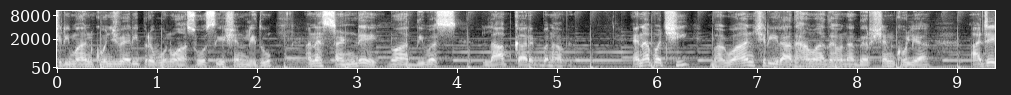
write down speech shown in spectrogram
શ્રીમાન કુંજવેરી પ્રભુનું એસોસિએશન લીધું અને સન્ડેનો આ દિવસ લાભકારક બનાવ્યો. એના પછી ભગવાન શ્રી રાધા માધવના દર્શન ખોલ્યા આજે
